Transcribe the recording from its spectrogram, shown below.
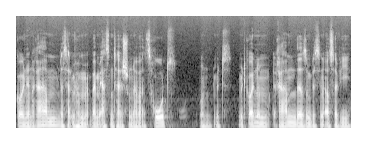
goldenen Rahmen. Das hatten wir beim ersten Teil schon, da war es rot und mit, mit goldenem Rahmen, der so ein bisschen aussah wie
